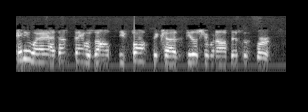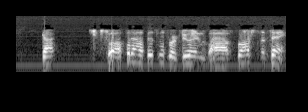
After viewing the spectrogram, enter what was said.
Anyway, I thought the thing was all defunct because the dealership went out of business for got so I put out of business for doing uh, fraudulent thing.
